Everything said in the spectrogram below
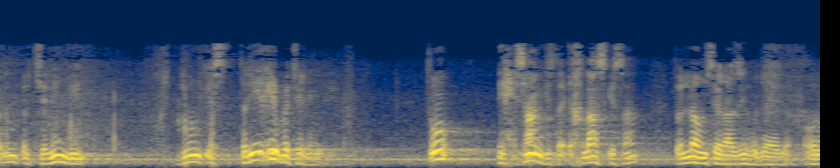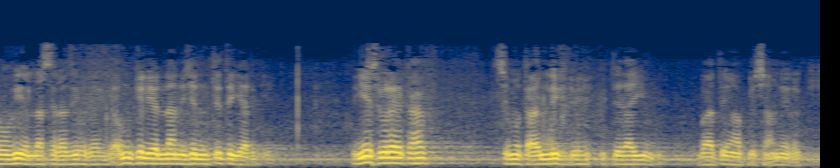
قدم پر چلیں گے، جو ان کے طریقے پر چلیں گے، تو احسان کے ساتھ، اخلاص کے ساتھ تو اللہ ان سے راضی ہو جائے گا اور وہ بھی اللہ سے راضی ہو جائے گا ان کے لیے اللہ نے جنتیں تیار کی۔ تو یہ سورہ کہف سے متعلق جو ہے، ابتدائی باتیں آپ کے سامنے رکھی۔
